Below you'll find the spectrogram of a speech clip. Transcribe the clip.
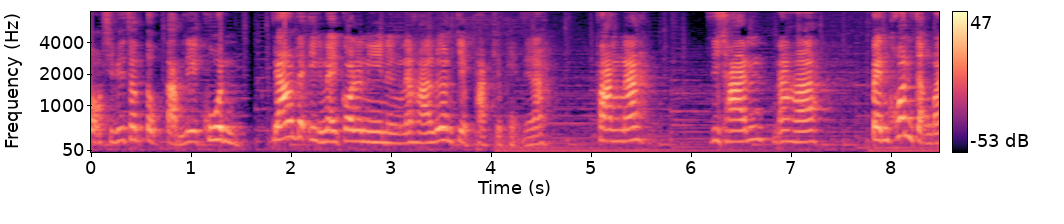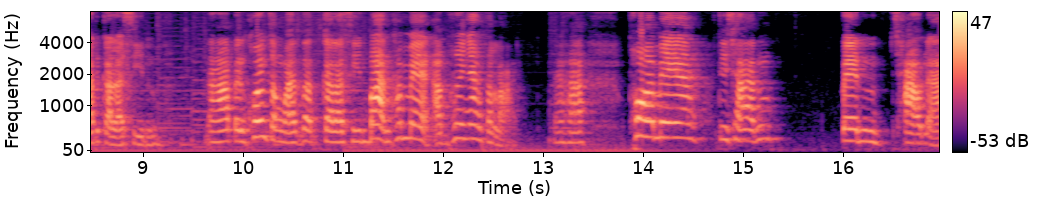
บอกชีวิตฉันตกต่ำนี่คุณแล้วอีกในกรณีหนึ่งนะคะ เรื่องเก็บผักเก็บเห็ดเนี่ยนะ ฟังนะ ดิฉันนะคะ เป็นคนจังหวัดกาฬสินนะคะเป็นคนจังหวัดกาฬสินบ้านข้าแม่อำเภอย่างตลาดนะคะพ่อแม่ดิฉันเป็นชาวนา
